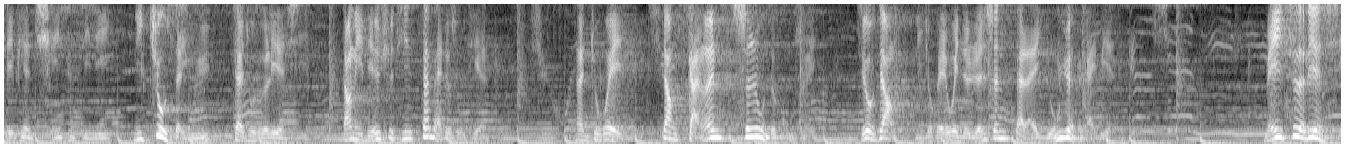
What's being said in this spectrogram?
这片潜意识 CD，你就等于在做这个练习。当你连续听三百六十五天，那你就会让感恩深入你的骨髓。只有这样，你就可以为你的人生带来永远的改变。每一次的练习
